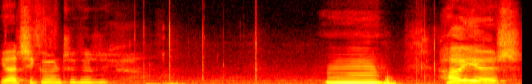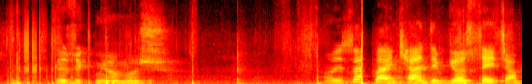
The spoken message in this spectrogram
Gerçek görüntü gözüküyor. Hmm, hayır. Gözükmüyormuş. O yüzden ben kendim göstereceğim.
